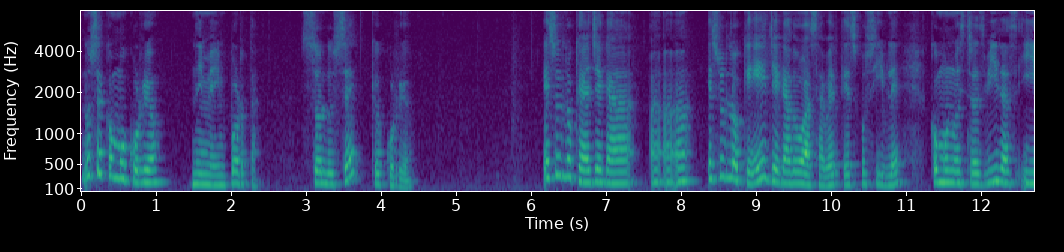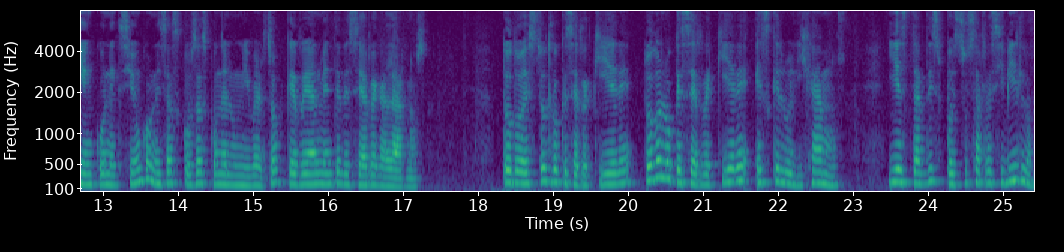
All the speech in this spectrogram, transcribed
No sé cómo ocurrió, ni me importa. Solo sé que ocurrió. Eso es lo que ha llegado eso es lo que he llegado a saber que es posible, como nuestras vidas y en conexión con esas cosas con el universo que realmente desea regalarnos. Todo esto es lo que se requiere, todo lo que se requiere es que lo elijamos y estar dispuestos a recibirlo.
